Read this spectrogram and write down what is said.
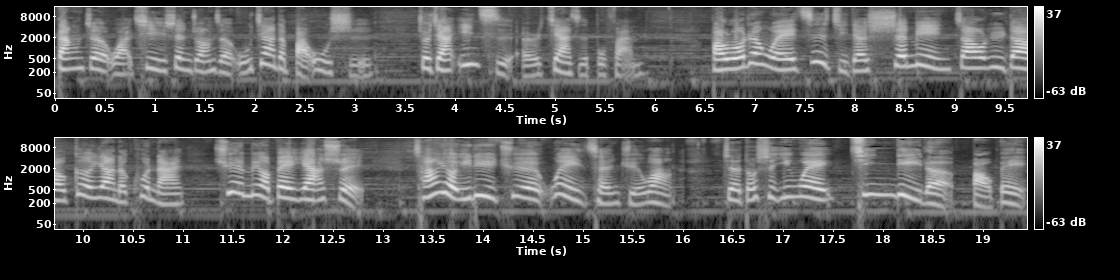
当这瓦器盛装着无价的宝物时，就将因此而价值不凡。保罗认为自己的生命遭遇到各样的困难，却没有被压碎；常有疑虑，却未曾绝望。这都是因为经历了宝贝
